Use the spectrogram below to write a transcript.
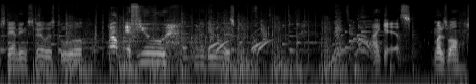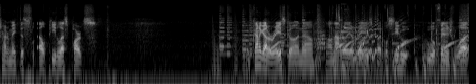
Standing still is cool. Well, if you want to do this one, I guess. Might as well try to make this LP less parts. We've kind of got a race going now. Well, not really a race, but we'll see who who will finish what.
